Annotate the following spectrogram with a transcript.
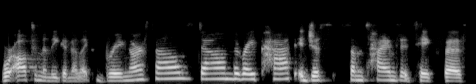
we're ultimately going to like bring ourselves down the right path. It just sometimes it takes us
